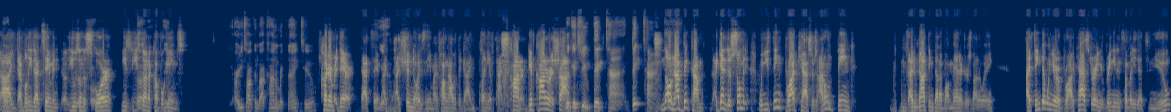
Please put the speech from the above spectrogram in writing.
I, I believe that's him, and he was on the score. He's he's uh, done a couple games are you talking about Connor McKnight too? Connor, there, that's him. Yeah. I, I, should know his name. I've hung out with the guy plenty of times. Connor, give Connor a shot. Look at you, big time, big time. No, not big time. Again, there's so many. When you think broadcasters, I don't think. I do not think that about managers, by the way. I think that when you're a broadcaster and you're bringing in somebody that's new,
